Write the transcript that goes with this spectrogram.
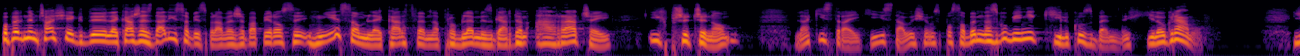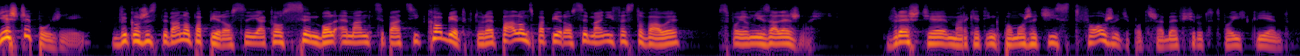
Po pewnym czasie, gdy lekarze zdali sobie sprawę, że papierosy nie są lekarstwem na problemy z gardłem, a raczej ich przyczyną, Lucky Strike'i stały się sposobem na zgubienie kilku zbędnych kilogramów. Jeszcze później wykorzystywano papierosy jako symbol emancypacji kobiet, które paląc papierosy manifestowały swoją niezależność. Wreszcie marketing pomoże Ci stworzyć potrzebę wśród Twoich klientów.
